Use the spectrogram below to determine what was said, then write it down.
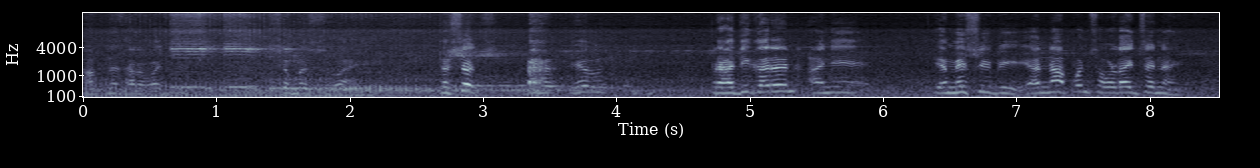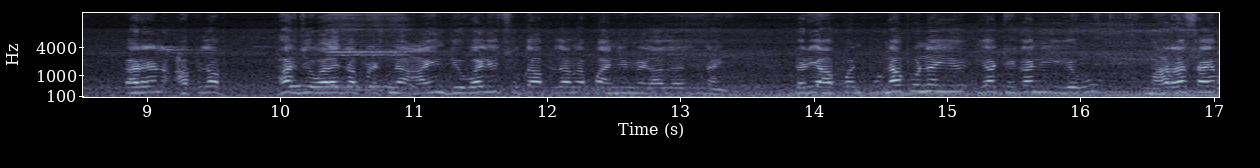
आपल्या सर्वांची समजतो आहे. तसंच हे प्राधिकरण आणि एम एस सी बी यांना आपण सोडायचं नाही. कारण आपला फार जिव्हाळ्याचा प्रश्न ऐन दिवाळीतसुद्धा आपल्याला पाणी मिळालेलं नाही. तरी आपण पुन्हा पुन्हा या ठिकाणी येऊ. महाराज साहेब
